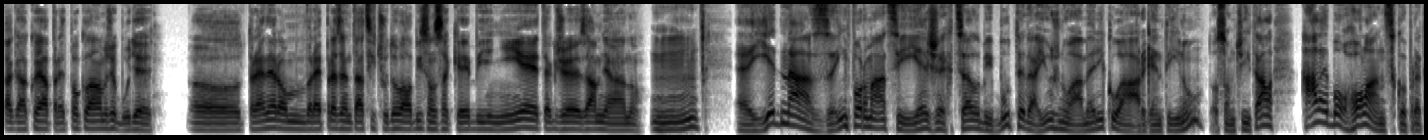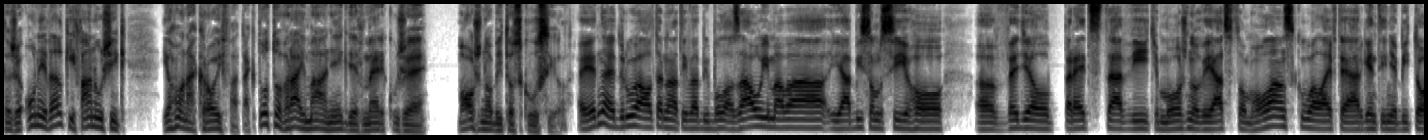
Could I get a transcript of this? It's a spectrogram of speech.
Tak ako ja predpokladám, že bude Uh, trénerom v reprezentácii čudoval by som sa, keby nie, takže za mňa áno. Mm. Jedna z informácií je, že chcel by buď teda Južnú Ameriku a Argentínu, to som čítal, alebo Holandsko, pretože on je veľký fanúšik Johana Krojfa. Tak toto vraj má niekde v merku, že možno by to skúsil. Jedna je druhá alternatíva by bola zaujímavá. Ja by som si ho vedel predstaviť možno viac v tom Holandsku, ale aj v tej Argentíne by to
